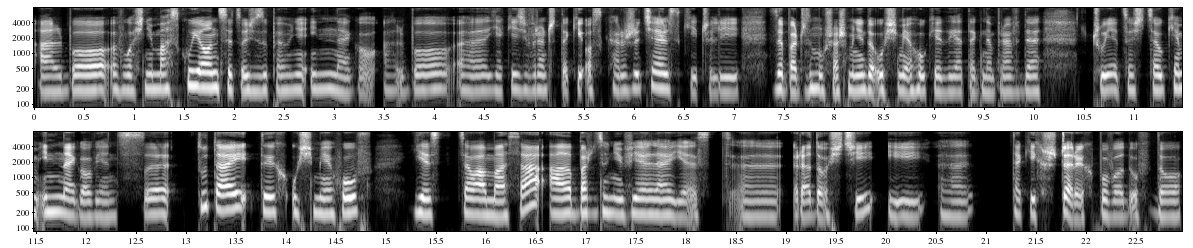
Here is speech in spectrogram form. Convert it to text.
albo właśnie maskujący coś zupełnie innego, albo e, jakiś wręcz taki oskarżycielski, czyli zobacz, zmuszasz mnie do uśmiechu, kiedy ja tak naprawdę czuję coś całkiem innego, więc e, tutaj tych uśmiechów jest cała masa, a bardzo niewiele jest e, radości i e, takich szczerych powodów do,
